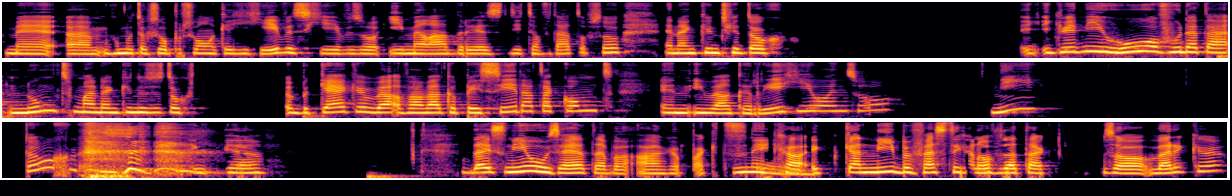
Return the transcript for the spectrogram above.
met... ehm, je moet toch zo persoonlijke gegevens geven, zo e-mailadres, dit of dat of zo. En dan kun je toch... Ik, ik weet niet hoe of hoe dat, dat noemt, maar dan kunnen ze toch bekijken wel, van welke PC dat, dat komt en in welke regio en zo. Niet? Toch? ja. Dat is niet hoe zij het hebben aangepakt. Nee. Ik, ga, ik kan niet bevestigen of dat, dat zou werken.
